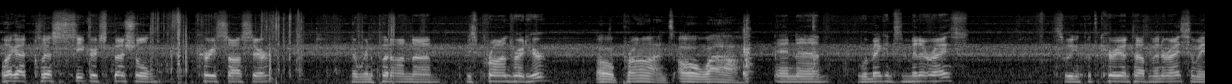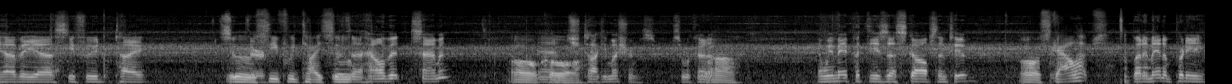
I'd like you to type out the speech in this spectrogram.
Well, I got Cliff's secret special curry sauce there that we're going to put on uh, these prawns right here. Oh, prawns. Oh, wow. And uh, we're making some minute rice. So we can put the curry on top of minute rice, and we have a uh, seafood Thai soup Ooh, there seafood Thai with soup. uh, halibut, salmon, oh, and cool. shiitake mushrooms. So we're kind of, Wow. and we may put these uh, scallops in too. Oh, scallops? But I made them pretty.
